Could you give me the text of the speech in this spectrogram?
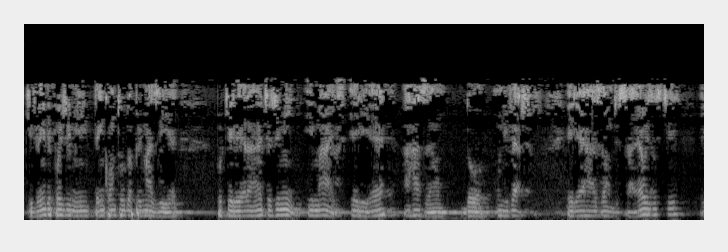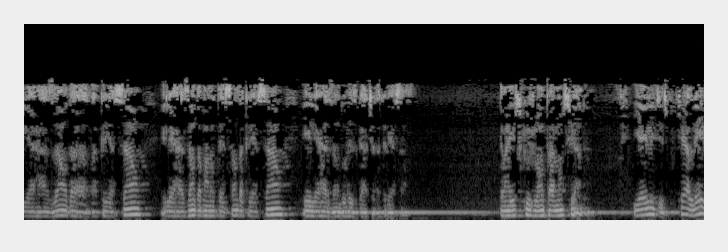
que vem depois de mim, tem contudo a primazia, porque ele era antes de mim, e mais, ele é a razão do universo. Ele é a razão de Israel existir, ele é a razão da, da criação, ele é a razão da manutenção da criação, ele é a razão do resgate da criação. Então é isso que o João está anunciando. E aí ele diz: porque a lei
